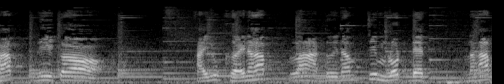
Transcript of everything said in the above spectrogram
ครับนี่ก็ไข่ลูกเขยนะครับ ราดโดยน้ำจิ้มรสเด็ดนะครับ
